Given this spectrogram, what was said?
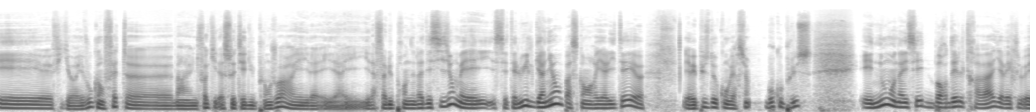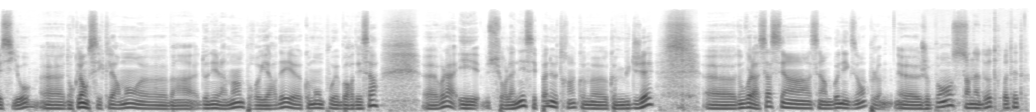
Et figurez-vous qu'en fait, euh, ben, une fois qu'il a sauté du plongeoir, il a, il, a, fallu prendre la décision, mais c'était lui le gagnant parce qu'en réalité, il y avait plus de conversion, beaucoup plus. Et nous, on a essayé de border le travail avec le SEO. donc là, on s'est clairement ben, donné la main pour regarder comment on pouvait border ça. voilà. Et sur l'année, c'est pas neutre hein, comme, comme budget. donc voilà, ça c'est un, un bon exemple. Euh, je pense. T'en as d'autres peut-être?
